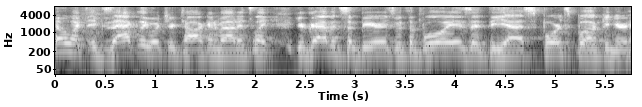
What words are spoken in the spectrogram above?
know what exactly what you're talking about. It's like you're grabbing some beers with the boys at the uh, sports book, and you're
